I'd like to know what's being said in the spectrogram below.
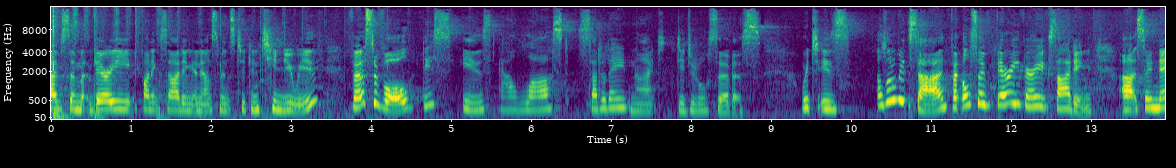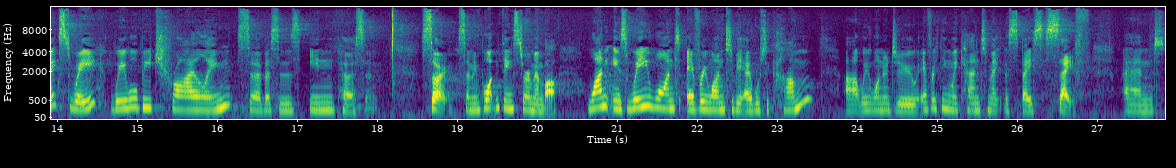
have some very fun, exciting announcements to continue with. First of all, this is our last Saturday night digital service, which is a little bit sad, but also very, very exciting. Uh, so, next week we will be trialling services in person. So, some important things to remember. One is we want everyone to be able to come. Uh, we want to do everything we can to make the space safe and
